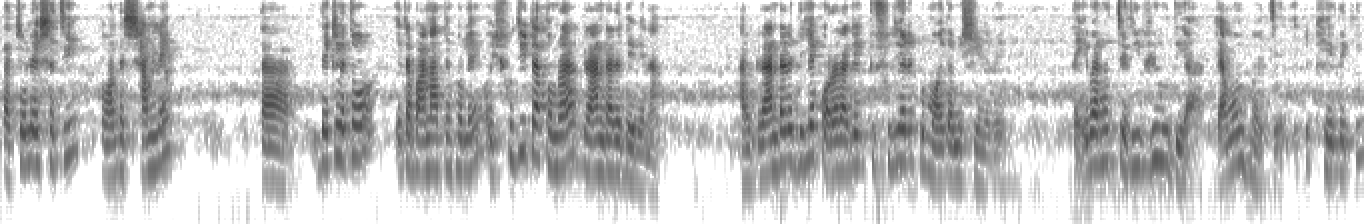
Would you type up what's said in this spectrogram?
তা চলে এসেছি তোমাদের সামনে। তা দেখলে তো এটা বানাতে হলে ওই সুজিটা তোমরা গ্রাইন্ডারে দেবে না। আর গ্রাইন্ডারে দিলে করার আগে একটু সুজি আর একটু ময়দা মিশিয়ে নেবে। তা এবার হচ্ছে রিভিউ দেওয়া কেমন হয়েছে? একটু খেয়ে দেখি।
